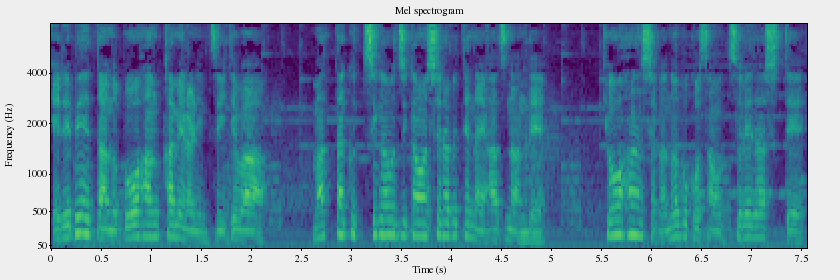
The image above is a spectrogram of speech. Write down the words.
エレベーターの防犯カメラについては、全く違う時間は調べてないはずなんで、共犯者が信子さんを連れ出して、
